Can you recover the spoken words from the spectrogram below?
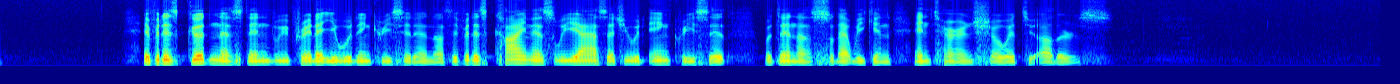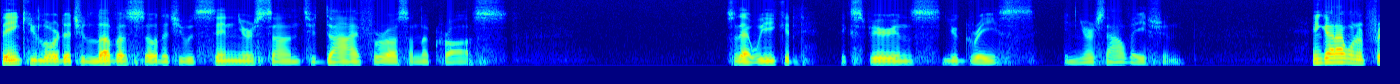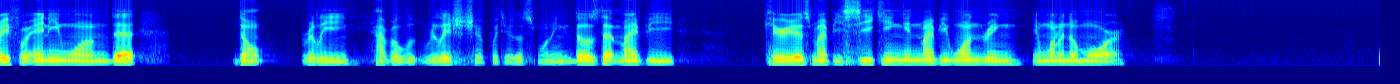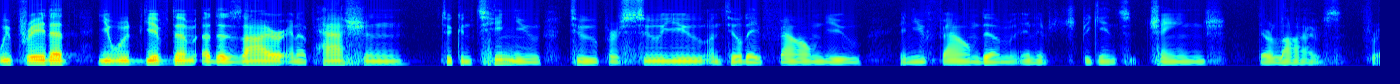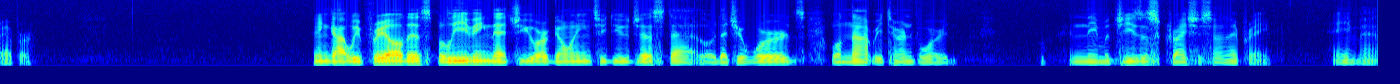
If it is goodness, then we pray that you would increase it in us. If it is kindness, we ask that you would increase it within us so that we can, in turn, show it to others. Thank you, Lord, that you love us so that you would send your Son to die for us on the cross so that we could experience your grace and your salvation. And God, I want to pray for anyone that don't really have a relationship with you this morning. Those that might be curious, might be seeking, and might be wondering and want to know more. We pray that you would give them a desire and a passion to continue to pursue you until they found you and you found them and it begins to change their lives forever. And God, we pray all this believing that you are going to do just that, Lord, that your words will not return void. In the name of Jesus Christ, your Son, I pray. Amen.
